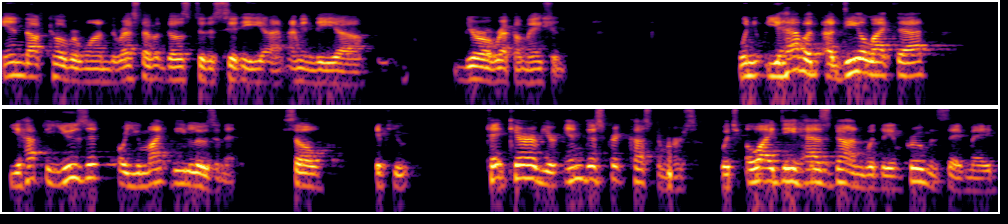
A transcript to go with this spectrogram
end October 1. The rest of it goes to the city, uh, I mean, the uh, Bureau of Reclamation. When you have a, a deal like that, you have to use it or you might be losing it. So if you take care of your in-district customers, which OID has done with the improvements they've made,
